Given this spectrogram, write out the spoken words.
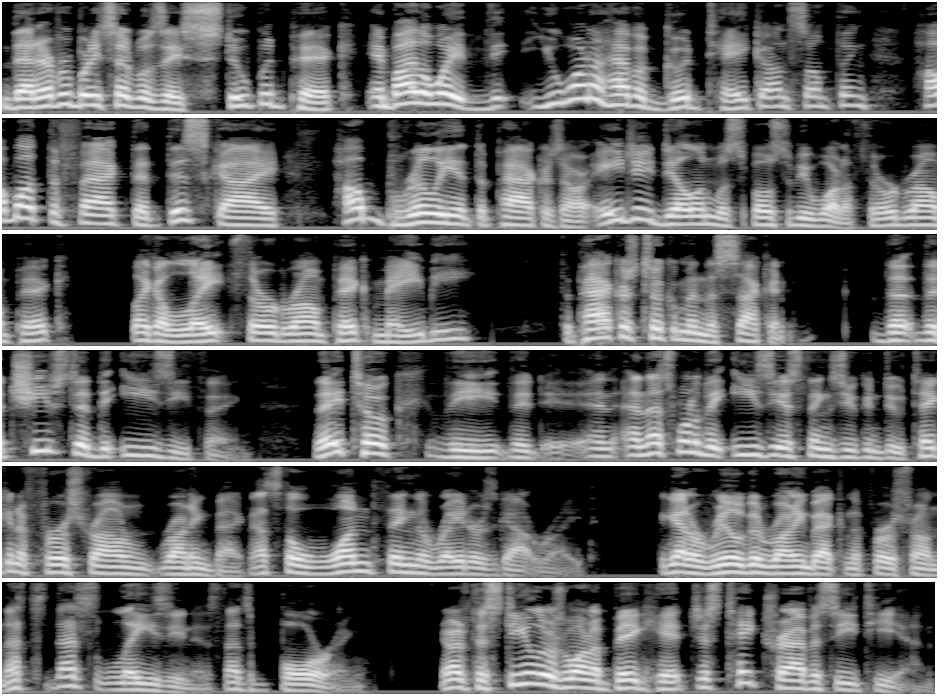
that everybody said was a stupid pick. And by the way, you want to have a good take on something? How about the fact that this guy, how brilliant the Packers are? A.J. Dillon was supposed to be what, a third round pick? Like a late third round pick, maybe? The Packers took him in the second. The, the Chiefs did the easy thing. They took the, the and, and that's one of the easiest things you can do, taking a first round running back. That's the one thing the Raiders got right. They got a real good running back in the first round. That's that's laziness. That's boring. Know, if the Steelers want a big hit, just take Travis Etienne.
